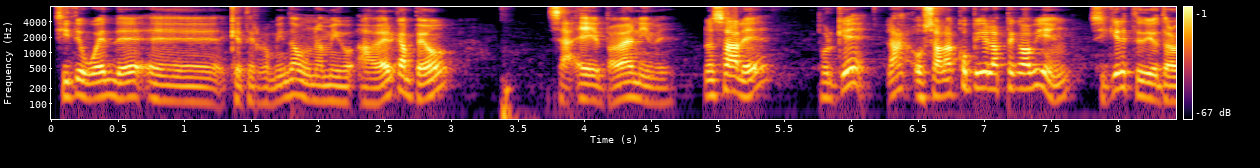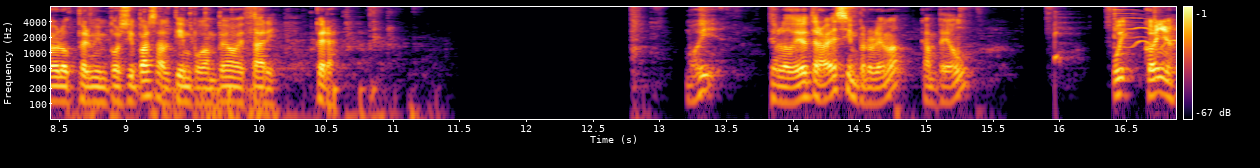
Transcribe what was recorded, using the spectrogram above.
Sitio web de. eh, que te recomienda un amigo. A ver, campeón. O sea, eh, para ver anime. No sale, ¿eh? ¿Por qué? O sea, ¿la has copiado y la has pegado bien? Si quieres te doy otra vez los permis por si pasa el tiempo, campeón Bezari. Espera. Voy. Te lo doy otra vez sin problema, campeón. Uy, coño.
